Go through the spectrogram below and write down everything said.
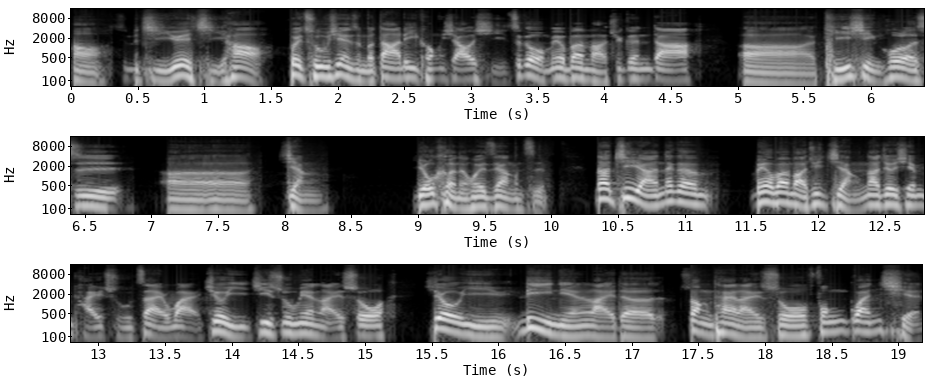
哦什么几月几号会出现什么大利空消息，这个我没有办法去跟大家。呃，提醒或者是呃讲，有可能会这样子。那既然那个没有办法去讲，那就先排除在外。就以技术面来说，就以历年来的状态来说，封关前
